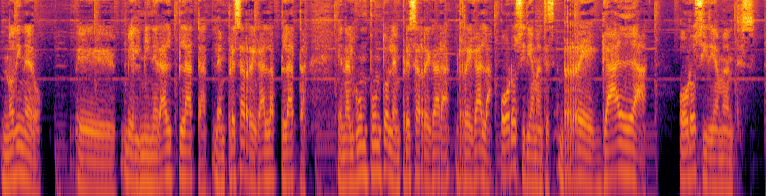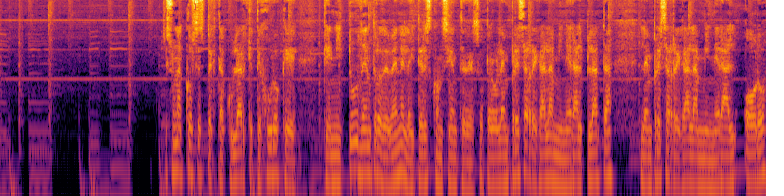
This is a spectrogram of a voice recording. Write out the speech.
no dinero, eh, el mineral plata, la empresa regala plata, en algún punto la empresa regala, regala oros y diamantes, regala oros y diamantes. Es una cosa espectacular que te juro que, que ni tú dentro de Benelite eres consciente de eso, pero la empresa regala mineral plata, la empresa regala mineral oro,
